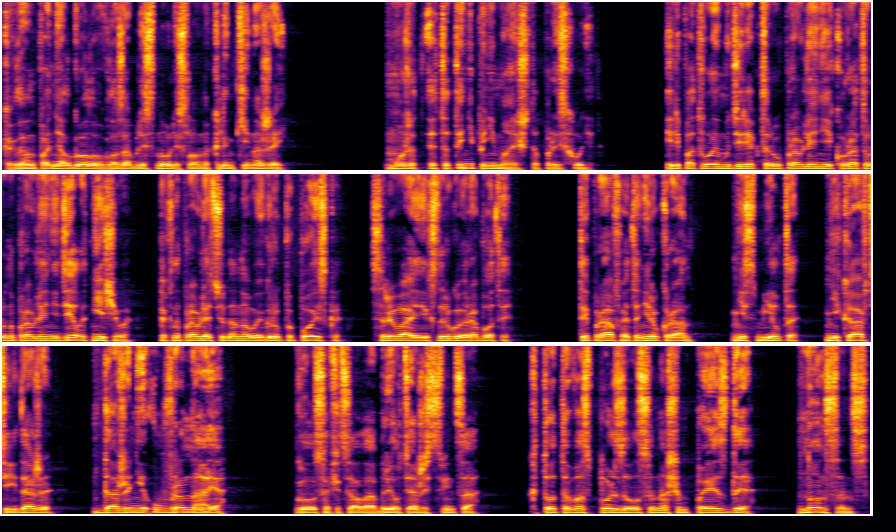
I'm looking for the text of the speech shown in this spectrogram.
Когда он поднял голову, глаза блеснули, словно клинки ножей. «Может, это ты не понимаешь, что происходит? Или, по-твоему, директору управления и куратору направления делать нечего, как направлять сюда новые группы поиска, срывая их с другой работы? Ты прав, это не Рукран, не Смилта, не Кафти и даже... даже не Увраная!» Голос официала обрел тяжесть свинца. «Кто-то воспользовался нашим ПСД. Нонсенс.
